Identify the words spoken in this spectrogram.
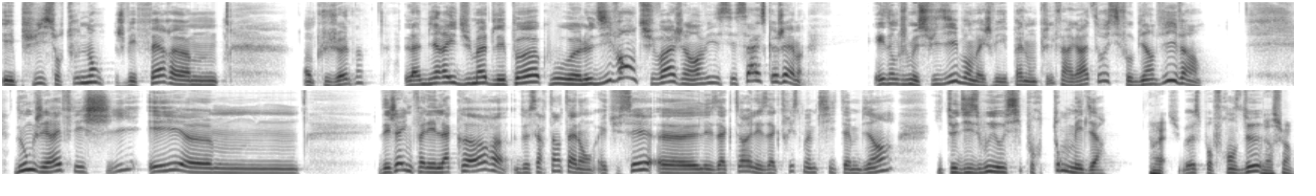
Et puis surtout, non, je vais faire euh, en plus jeune la Mireille Dumas de l'époque ou le divan, tu vois. J'ai envie, c'est ça, ce que j'aime? Et donc je me suis dit bon ben je vais pas non plus le faire gratos, il faut bien vivre. Donc j'ai réfléchi et euh, déjà il me fallait l'accord de certains talents. Et tu sais, euh, les acteurs et les actrices, même s'ils t'aiment bien, ils te disent oui aussi pour ton média. Ouais. Tu bosses pour France 2. Bien sûr.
